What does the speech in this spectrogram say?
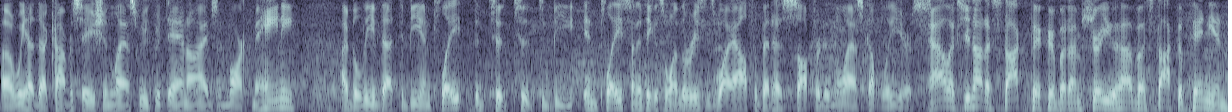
Uh, we had that conversation last week with Dan Ives and Mark Mahaney. I believe that to be in place, to, to, to be in place, and I think it's one of the reasons why Alphabet has suffered in the last couple of years. Alex, you're not a stock picker, but I'm sure you have a stock opinion.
